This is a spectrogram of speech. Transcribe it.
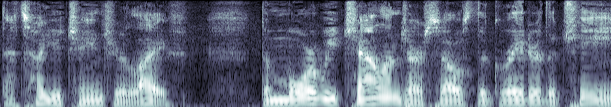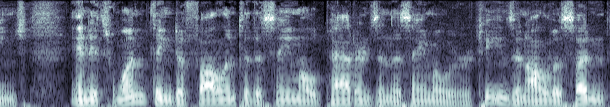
That's how you change your life. The more we challenge ourselves, the greater the change. And it's one thing to fall into the same old patterns and the same old routines, and all of a sudden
